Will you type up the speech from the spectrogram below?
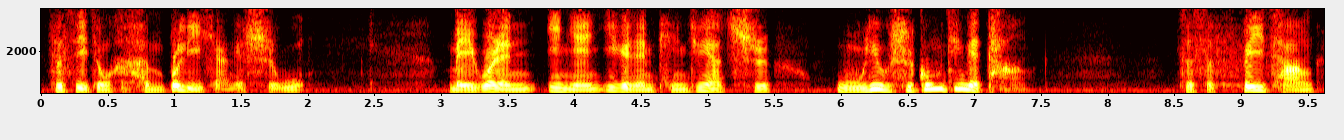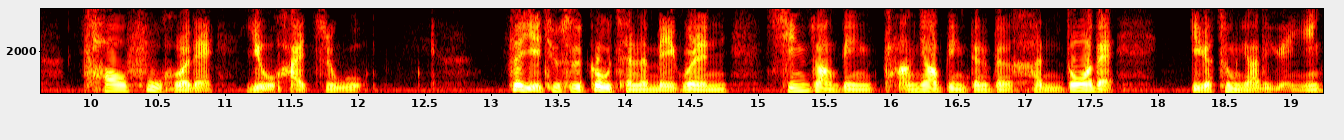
这是一种很不理想的食物，美国人一年一个人平均要吃五六十公斤的糖，这是非常超负荷的有害之物。这也就是构成了美国人心脏病、糖尿病等等很多的一个重要的原因。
